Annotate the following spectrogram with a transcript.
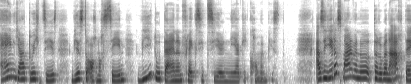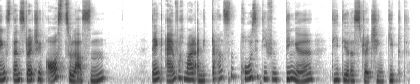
ein Jahr durchziehst, wirst du auch noch sehen, wie du deinen Flexi-Zielen näher gekommen bist. Also jedes Mal, wenn du darüber nachdenkst, dein Stretching auszulassen, denk einfach mal an die ganzen positiven Dinge, die dir das Stretching gibt.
